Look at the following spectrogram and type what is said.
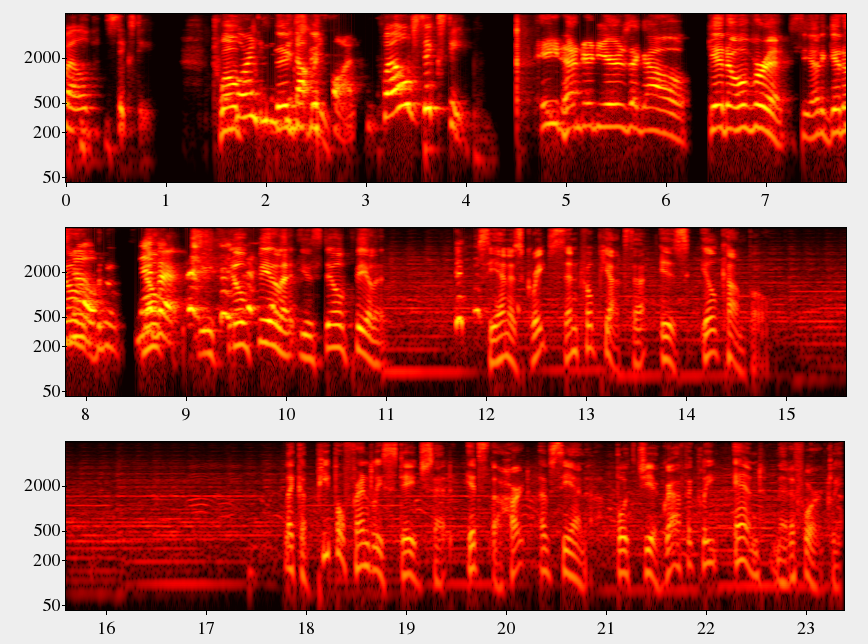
1260. 1260. did not respond. 1260. 800 years ago. Get over it. Siena, get over no, it. No, never. No, you still feel it. You still feel it. Siena's great central piazza is Il Campo, like a people friendly stage set, it's the heart of Siena, both geographically and metaphorically.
